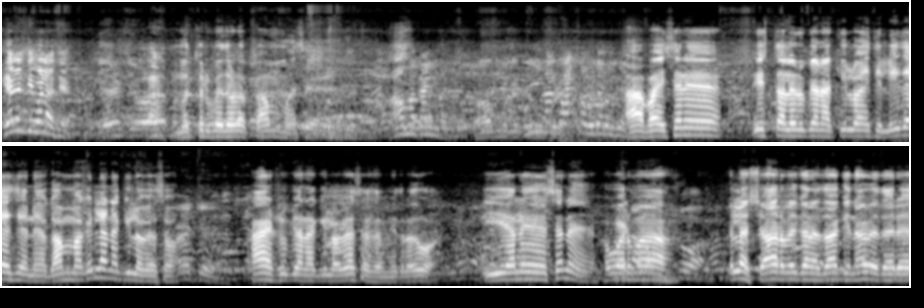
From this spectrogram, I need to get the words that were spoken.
ગેરંટી વાળા છે મથુરભાઈ થોડા કામમાં છે હા ભાઈ છે ને પિસ્તાલીસ રૂપિયાના કિલો અહીંથી લીધા છે ને ગામમાં કેટલાના કિલો વેચો સાઠ રૂપિયાના કિલો વેચે છે મિત્ર જુઓ ઈ એને છે ને સવારમાં કેટલા ચાર વાગ્યાના જાગીને આવે ત્યારે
